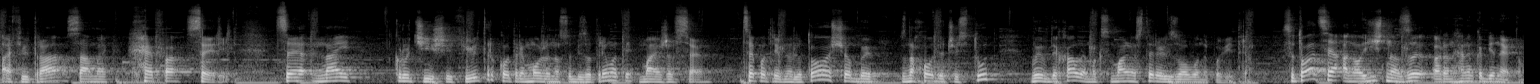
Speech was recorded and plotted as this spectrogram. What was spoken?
а фільтра саме HEPA серії. Це найкрутіший фільтр, котрий може на собі затримати майже все. Це потрібно для того, щоб, знаходячись тут, ви вдихали максимально стерилізоване повітря. Ситуація аналогічна з рентген-кабінетом.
